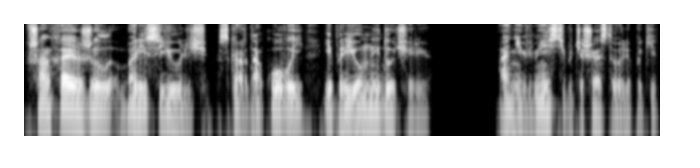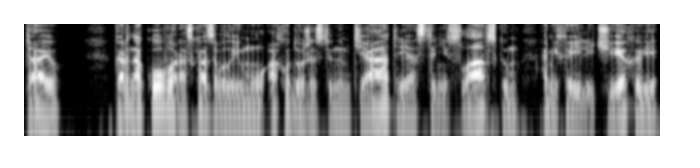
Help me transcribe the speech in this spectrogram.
В Шанхае жил Борис Юльевич с Корнаковой и приемной дочерью. Они вместе путешествовали по Китаю. Корнакова рассказывала ему о художественном театре, о Станиславском, о Михаиле Чехове,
